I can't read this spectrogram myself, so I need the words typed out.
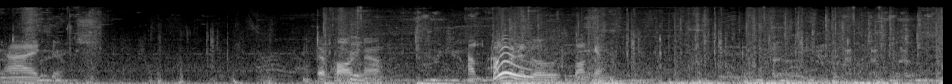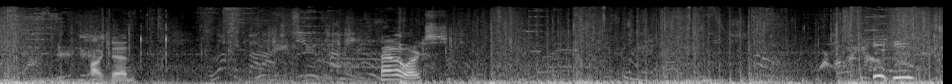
Nice. They're fog now. I'm, I'm gonna go spunk him. Hog dead. Yeah, that works.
